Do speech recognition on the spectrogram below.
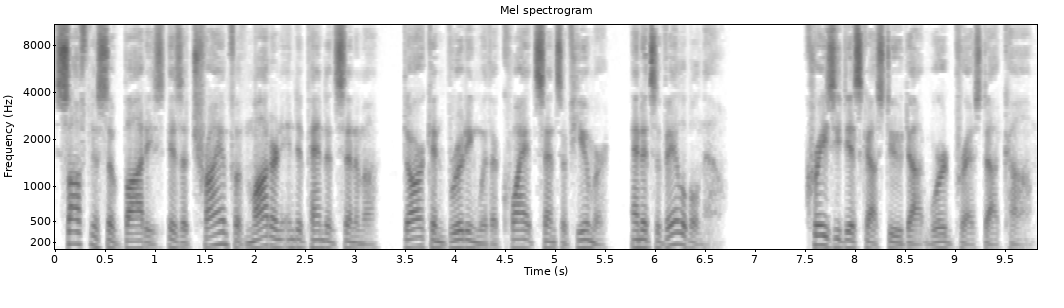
Softness of Bodies is a triumph of modern independent cinema, dark and brooding with a quiet sense of humor, and it's available now. CrazyDiscussDo.wordpress.com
